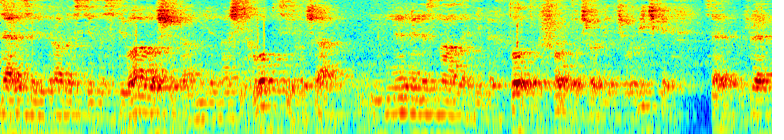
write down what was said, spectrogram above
серце від радості заспівало, що там є наші хлопці, хоча ми не знали ніби хто, то що, то чорні чоловічки. Це вже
